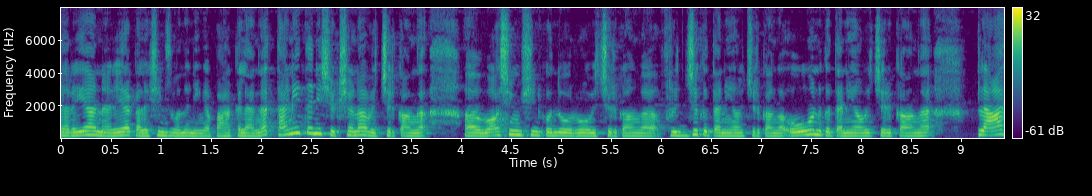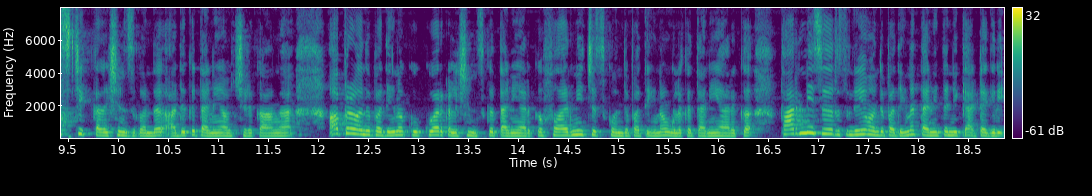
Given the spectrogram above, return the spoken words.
நிறையா நிறையா கலெக்ஷன்ஸ் வந்து நீங்கள் பார்க்கலாங்க. தனித்தனி செக்ஷனாக வச்சுருக்காங்க. வாஷிங் மிஷினுக்கு வந்து ஒரு ரோ வச்சுருக்காங்க. ஃப்ரிட்ஜுக்கு தனியாக வச்சுருக்காங்க. ஓவனுக்கு தனியாக வச்சுருக்காங்க. பிளாஸ்டிக் கலெக்ஷன்ஸுக்கு வந்து அதுக்கு தனியாக வச்சுருக்காங்க. அப்புறம் வந்து பார்த்திங்கன்னா குக்வேர் கலெக்ஷன்ஸ்க்கு தனியாக இருக்குது ஃபர்னிச்சர்ஸ்க்கு வந்து பார்த்திங்கன்னா உங்களுக்கு தனியாக இருக்குது ஃபர்னிச்சர்ஸ்லேயும் வந்து பார்த்திங்கன்னா தனித்தனி கேட்டகரி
